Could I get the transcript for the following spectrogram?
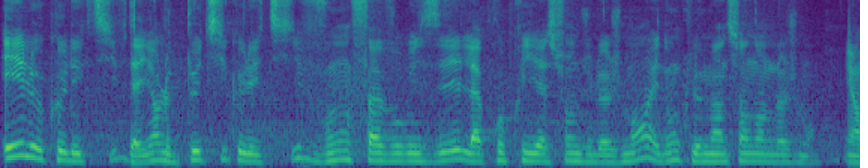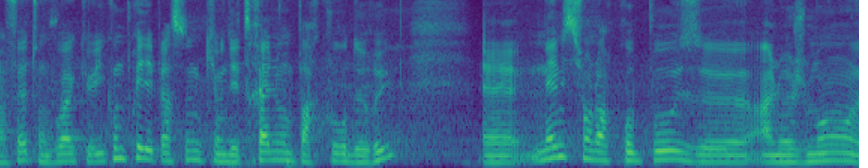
et le collectif, d'ailleurs le petit collectif, vont favoriser l'appropriation du logement et donc le maintien dans le logement. Et en fait, on voit que, y compris des personnes qui ont des très longs parcours de rue, euh, même si on leur propose euh, un logement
